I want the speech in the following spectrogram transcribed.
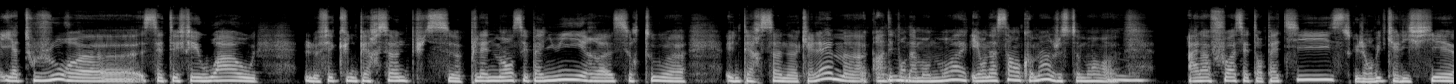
il y a toujours euh, cet effet waouh, le fait qu'une personne puisse pleinement s'épanouir, surtout euh, une personne qu'elle aime, indépendamment de moi. Et on a ça en commun, justement. euh, à la fois cette empathie, ce que j'ai envie de qualifier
